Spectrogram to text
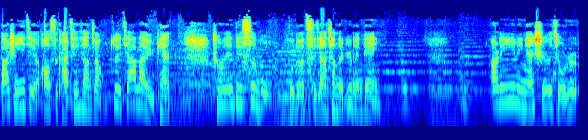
八十一届奥斯卡金像奖最佳外语片，成为第四部获得此奖项的日本电影。二零一零年十月九日，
